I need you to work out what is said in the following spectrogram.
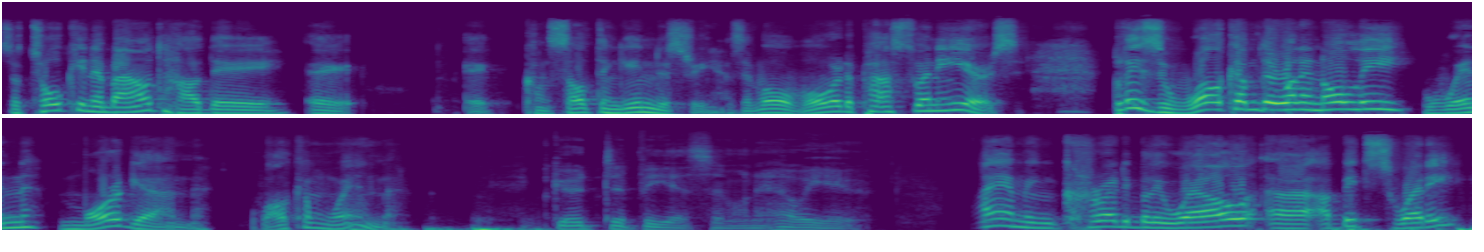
So, talking about how the uh, uh, consulting industry has evolved over the past 20 years, please welcome the one and only Win Morgan. Welcome, Win. Good to be here, Simone. How are you? I am incredibly well, uh, a bit sweaty,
